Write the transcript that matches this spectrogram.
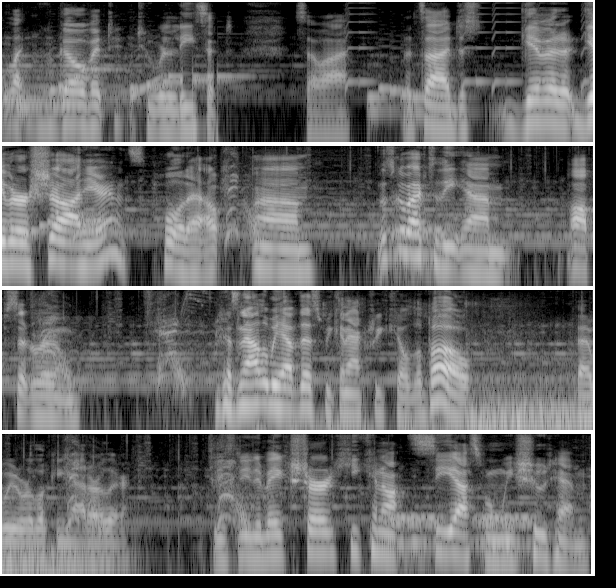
let go of it to release it. So uh, let's uh, just give it give it a shot here. Let's pull it out. Um, let's go back to the um, opposite room because now that we have this, we can actually kill the Poe that we were looking at earlier. We just need to make sure he cannot see us when we shoot him.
